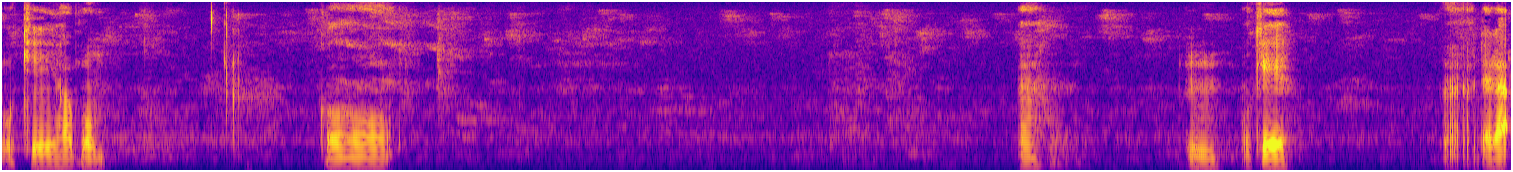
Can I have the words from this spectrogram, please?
โอเคครับผม ก็อะ อืม โอเค อ่า ได้ละ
